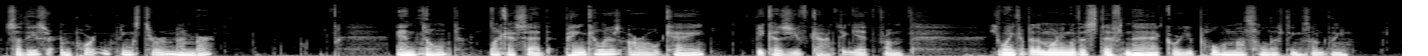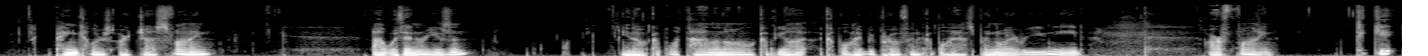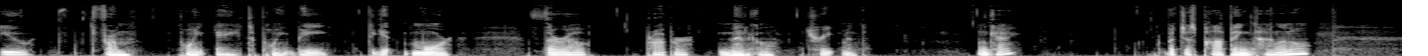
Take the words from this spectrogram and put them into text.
So these are important things to remember. And don't, like I said, painkillers are okay because you've got to get from you wake up in the morning with a stiff neck or you pull a muscle lifting something. Painkillers are just fine uh, within reason. You know, a couple of Tylenol, a couple of, a couple of ibuprofen, a couple of aspirin, whatever you need, are fine to get you from point A to point B to get more thorough, proper medical treatment. Okay? But just popping Tylenol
